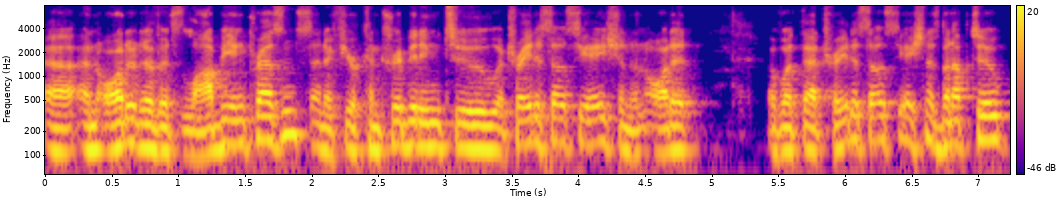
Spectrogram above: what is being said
uh, an audit of its lobbying presence. And if you're contributing to a trade association, an audit of what that trade association has been up to.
